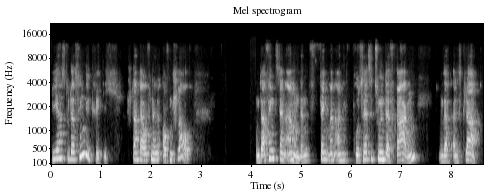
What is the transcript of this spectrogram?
wie hast du das hingekriegt? Ich stand da auf, eine, auf dem Schlauch. Und da fängt es dann an und dann fängt man an, Prozesse zu hinterfragen und sagt, alles klar,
